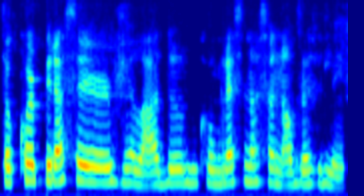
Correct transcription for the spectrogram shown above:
Seu corpo irá ser velado no Congresso Nacional Brasileiro.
